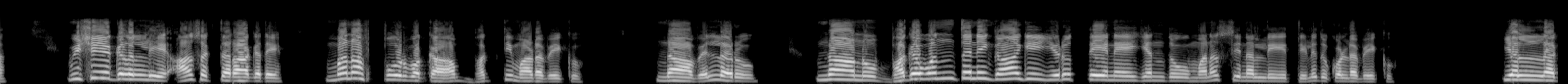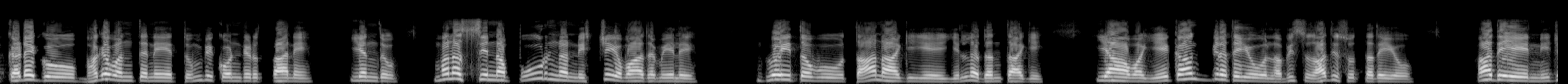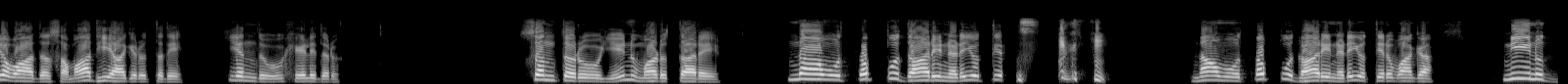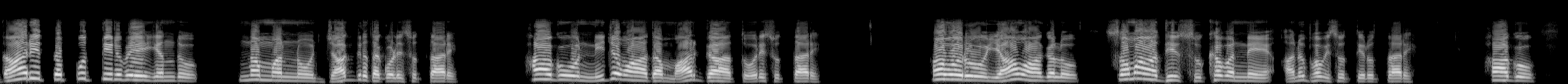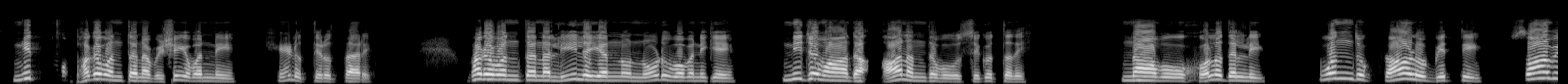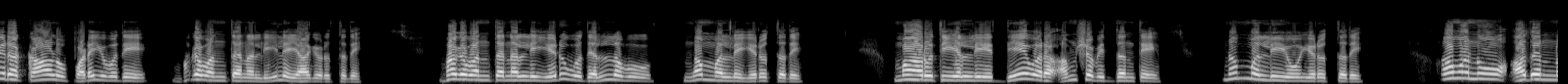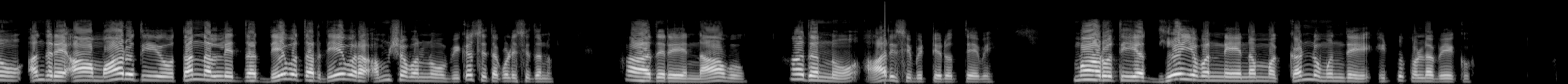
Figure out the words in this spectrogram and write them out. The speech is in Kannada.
ವಿಷಯಗಳಲ್ಲಿ ಆಸಕ್ತರಾಗದೆ ಮನಃಪೂರ್ವಕ ಭಕ್ತಿ ಮಾಡಬೇಕು. ನಾವೆಲ್ಲರೂ ನಾನು ಭಗವಂತನಿಗಾಗಿ ಇರುತ್ತೇನೆ ಎಂದು ಮನಸ್ಸಿನಲ್ಲಿ ತಿಳಿದುಕೊಳ್ಳಬೇಕು. ಎಲ್ಲ ಕಡೆಗೂ ಭಗವಂತನೇ ತುಂಬಿಕೊಂಡಿರುತ್ತಾನೆ ಎಂದು ಮನಸ್ಸಿನ ಪೂರ್ಣ ನಿಶ್ಚಯವಾದ ಮೇಲೆ ದ್ವೈತವು ತಾನಾಗಿಯೇ ಇಲ್ಲದಂತಾಗಿ ಯಾವ ಏಕಾಗ್ರತೆಯೋ ಲಭಿಸ ಸಾಧಿಸುತ್ತದೆಯೋ ಅದೇ ನಿಜವಾದ ಸಮಾಧಿಯಾಗಿರುತ್ತದೆ ಎಂದು ಹೇಳಿದರು. ಸಂತರು ಏನು ಮಾಡುತ್ತಾರೆ? ನಾವು ತಪ್ಪು ದಾರಿ ನಡೆಯುತ್ತಿ ನಾವು ತಪ್ಪು ದಾರಿ ನಡೆಯುತ್ತಿರುವಾಗ ನೀನು ದಾರಿ ತಪ್ಪುತ್ತಿರುವೆ ಎಂದು ನಮ್ಮನ್ನು ಜಾಗೃತಗೊಳಿಸುತ್ತಾರೆ ಹಾಗೂ ನಿಜವಾದ ಮಾರ್ಗ ತೋರಿಸುತ್ತಾರೆ. ಅವರು ಯಾವಾಗಲೂ ಸಮಾಧಿ ಸುಖವನ್ನೇ ಅನುಭವಿಸುತ್ತಿರುತ್ತಾರೆ ಹಾಗೂ ನಿತ್ಯ ಭಗವಂತನ ವಿಷಯವನ್ನೇ ಹೇಳುತ್ತಿರುತ್ತಾರೆ. ಭಗವಂತನ ಲೀಲೆಯನ್ನು ನೋಡುವವನಿಗೆ ನಿಜವಾದ ಆನಂದವು ಸಿಗುತ್ತದೆ. ನಾವು ಹೊಲದಲ್ಲಿ ಒಂದು ಕಾಳು ಬಿತ್ತಿ ಸಾವಿರ ಕಾಳು ಪಡೆಯುವುದೇ ಭಗವಂತನ ಲೀಲೆಯಾಗಿರುತ್ತದೆ. ಭಗವಂತನಲ್ಲಿ ಇರುವುದೆಲ್ಲವೂ ನಮ್ಮಲ್ಲಿ ಇರುತ್ತದೆ ಮಾರುತಿಯಲ್ಲಿ ದೇವರ ಅಂಶವಿದ್ದಂತೆ ನಮ್ಮಲ್ಲಿಯೂ ಇರುತ್ತದೆ ಅವನು ಅದನ್ನು, ಅಂದರೆ ಆ ಮಾರುತಿಯು ತನ್ನಲ್ಲಿದ್ದ ದೇವತ ದೇವರ ಅಂಶವನ್ನು ವಿಕಸಿತಗೊಳಿಸಿದನು. ಆದರೆ ನಾವು ಅದನ್ನು ಆರಿಸಿಬಿಟ್ಟಿರುತ್ತೇವೆ. ಮಾರುತಿಯ ಧ್ಯೇಯವನ್ನೇ ನಮ್ಮ ಕಣ್ಣು ಮುಂದೆ ಇಟ್ಟುಕೊಳ್ಳಬೇಕು.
